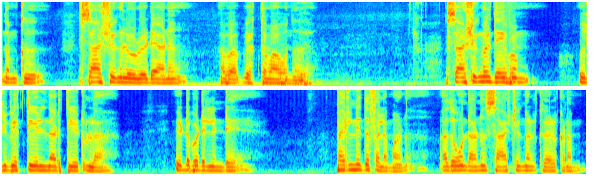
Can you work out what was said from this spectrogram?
നമുക്ക് സാക്ഷ്യങ്ങളിലൂടെയാണ് അവ വ്യക്തമാവുന്നത്. സാക്ഷ്യങ്ങൾ ദൈവം ഒരു വ്യക്തിയിൽ നടത്തിയിട്ടുള്ള ഇടപെടലിന്റെ പരിണിത ഫലമാണ്. അതുകൊണ്ടാണ് സാക്ഷ്യങ്ങൾ കേൾക്കണം.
